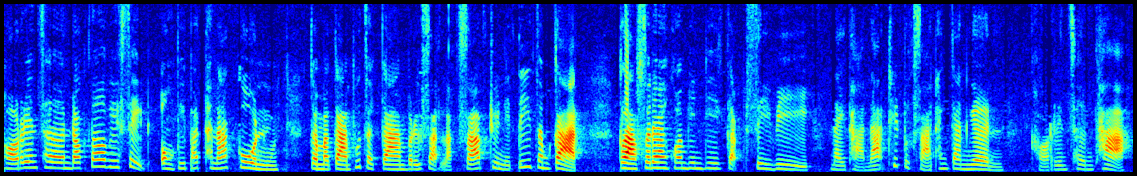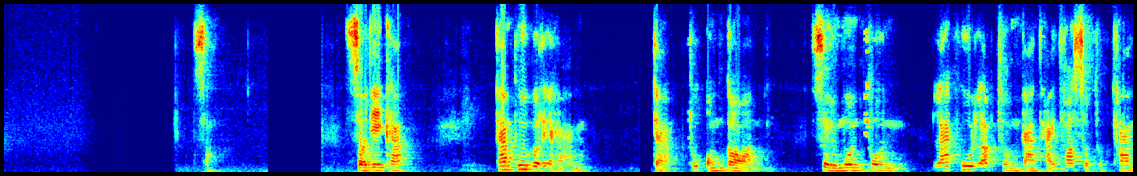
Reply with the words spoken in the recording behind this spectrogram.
ขอเรียนเชิญ ดรวิสิตองค์พิพัฒนกุล กรรมการผู้จัดการบริษัทหลักทรัพย์ Trinity จำกัด กล่าวแสดงความยินดีกับ CV ในฐานะที่ปรึกษาทางการเงิน ขอเรียนเชิญค่ะ สวัสดีครับ ท่านผู้บริหารจากทุกองค์กร สื่อมวลชน และผู้รับชมการถ่ายทอดสดทุกท่าน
